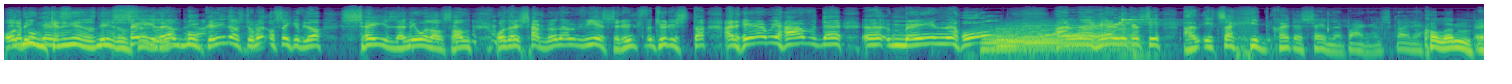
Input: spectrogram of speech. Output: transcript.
Og Eller den- munken i Nidarosdomen. og så hiver de da søylen i Olavshallen. Og der kommer jo de viser rundt for turister. And here we have the uh, main hall. And uh, here you can see And it's a hid... Hva heter seiler på engelsk? Are? Column. Uh,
